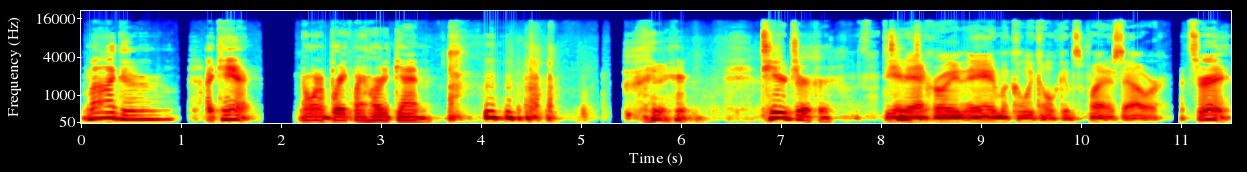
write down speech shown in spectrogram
My girl, I can't. I don't want to break my heart again. Tearjerker. Dan Teacher. Aykroyd and Macaulay Culkin's finest hour. That's right.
